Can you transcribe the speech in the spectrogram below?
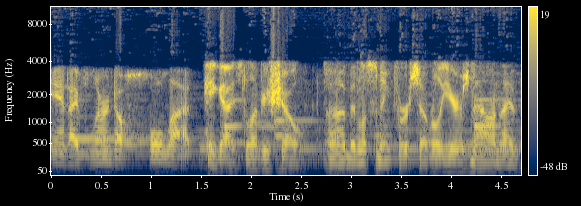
and I've learned a whole lot. Hey guys, love your show. Uh, I've been listening for several years now, and I've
